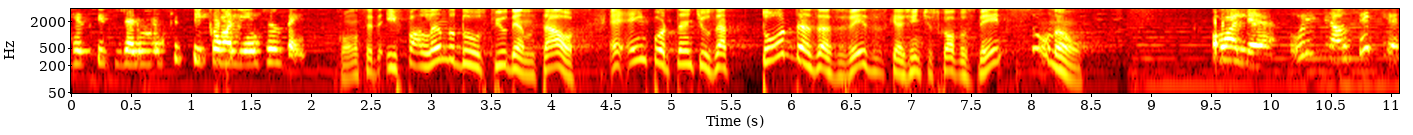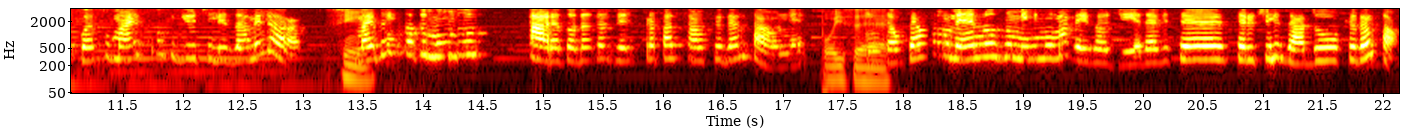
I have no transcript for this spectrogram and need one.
resquício de alimento que ficam ali entre os dentes. Com certeza. E falando do fio dental, é, é importante usar todas as vezes que a gente escova os dentes ou não? Olha, o ideal seria quanto mais conseguir utilizar, melhor. Sim. Mas nem todo mundo para todas as vezes para passar o fio dental, né? Pois é. Então, pelo menos, no mínimo uma vez ao dia, deve ser, ser utilizado o fio dental.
